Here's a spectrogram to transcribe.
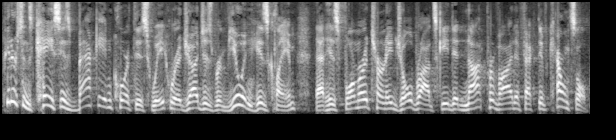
Peterson's case is back in court this week, where a judge is reviewing his claim that his former attorney, Joel Brodsky, did not provide effective counsel.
